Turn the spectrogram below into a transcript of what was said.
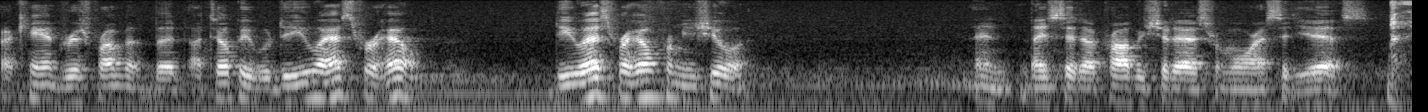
I can't drift from it. But I tell people, do you ask for help? Do you ask for help from Yeshua? And they said I probably should ask for more. I said yes.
